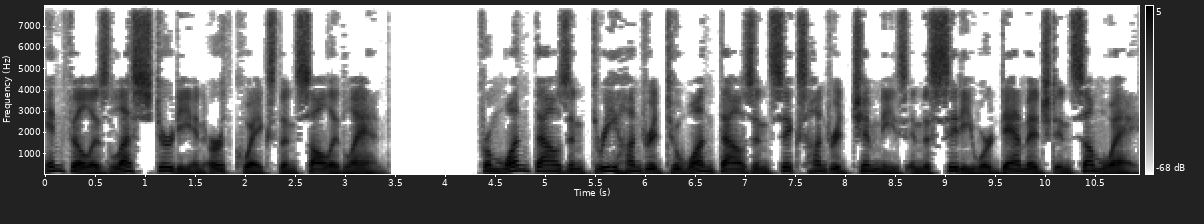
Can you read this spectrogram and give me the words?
Infill is less sturdy in earthquakes than solid land. From 1,300 to 1,600 chimneys in the city were damaged in some way,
